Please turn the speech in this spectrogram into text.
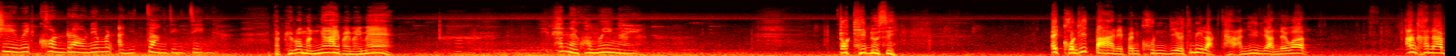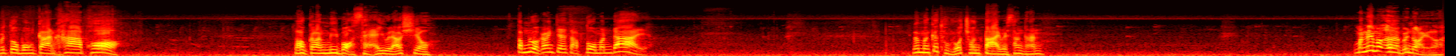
ชีวิตคนเราเนี่ยมันอนิจจังจริง แต่เพชรว่ามันง่ายไปไหมแม่ ๆ พี่เพชรหมายความว่ายังไงอะก็คิดดูสิ ไอ้คนที่ตายเนี่ยเป็นคนเดียวที่มีหลักฐานยืนยันได้ว่า อังคณาเป็นตัวบงการฆ่าพ่อ เรากำลังมีเบาะแสอยู่แล้วเชียว ตำรวจกำลังจะจับตัวมันได้ แล้วมันก็ถูกรถชนตายไปซะงั้น มันไม่มาเออไปหน่อยเหรอ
